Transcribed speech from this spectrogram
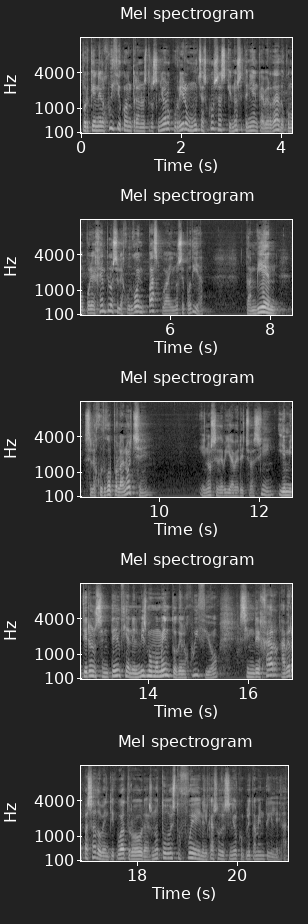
Porque en el juicio contra nuestro Señor ocurrieron muchas cosas que no se tenían que haber dado, como por ejemplo se le juzgó en Pascua y no se podía. También se le juzgó por la noche y no se debía haber hecho así, y emitieron sentencia en el mismo momento del juicio sin dejar haber pasado 24 horas. No todo esto fue en el caso del Señor completamente ilegal.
